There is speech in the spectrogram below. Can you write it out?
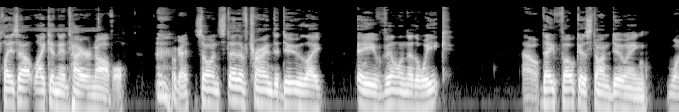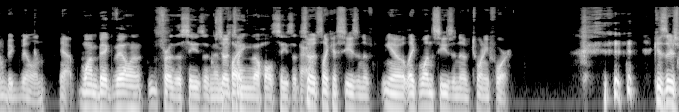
plays out like an entire novel. okay. So instead of trying to do like a villain of the week, oh, they focused on doing One big villain. Yeah. one big villain for the season and So playing the whole season out. So it's like a season of you know, like one season of twenty four. Because there's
